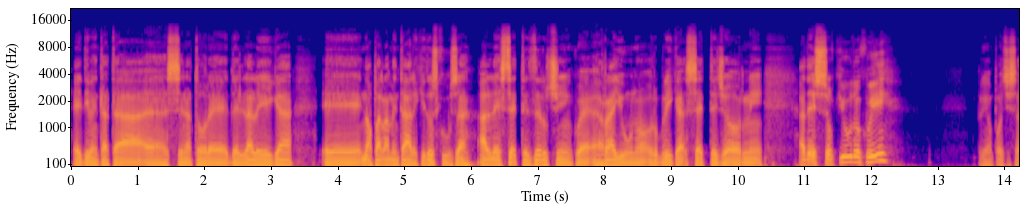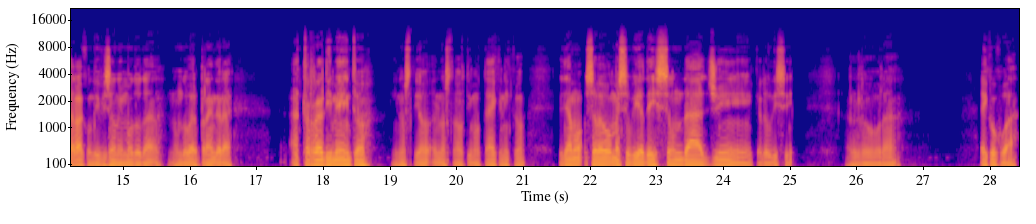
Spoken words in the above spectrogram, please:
è diventata eh, senatore della Lega, eh, no parlamentare chiedo scusa, alle 7.05 eh, Rai 1, rubrica 7 giorni. Adesso chiudo qui, prima o poi ci sarà la condivisione in modo da non dover prendere a tradimento il nostro, il nostro ottimo tecnico. Vediamo se avevo messo via dei sondaggi, credo di sì. Allora, ecco qua.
